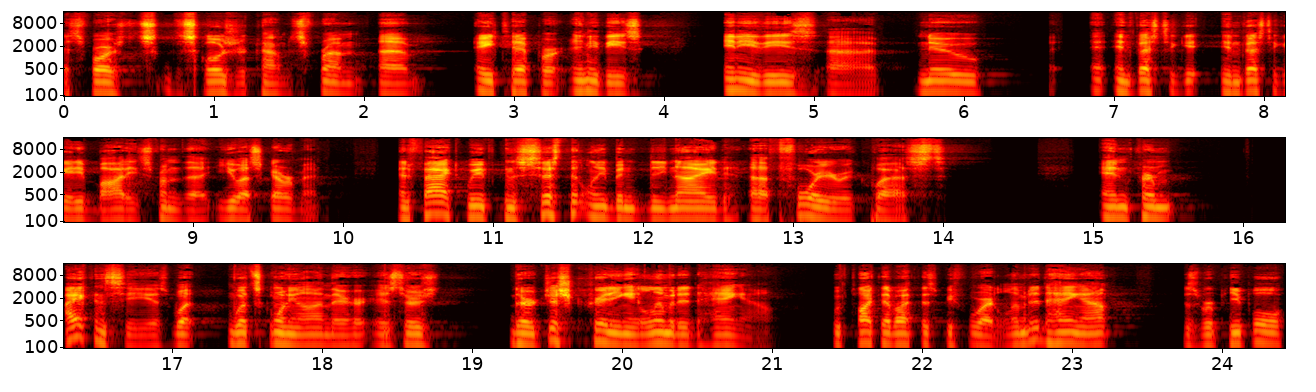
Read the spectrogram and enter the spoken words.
as far as disclosure comes from uh, AATIP or any of these any of these uh, new investigate, investigative bodies from the U.S. government. In fact, we've consistently been denied uh, FOIA requests, and from I can see is what what's going on there is there's they're just creating a limited hangout. We've talked about this before. A limited hangout is where people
